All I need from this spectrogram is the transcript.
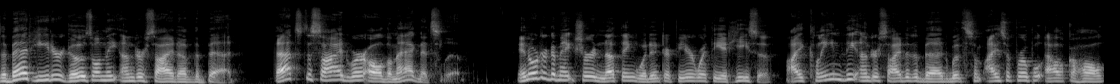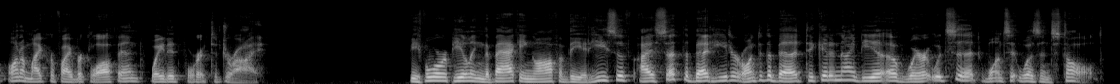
The bed heater goes on the underside of the bed. That's the side where all the magnets live. In order to make sure nothing would interfere with the adhesive, I cleaned the underside of the bed with some isopropyl alcohol on a microfiber cloth and waited for it to dry. Before peeling the backing off of the adhesive, I set the bed heater onto the bed to get an idea of where it would sit once it was installed.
